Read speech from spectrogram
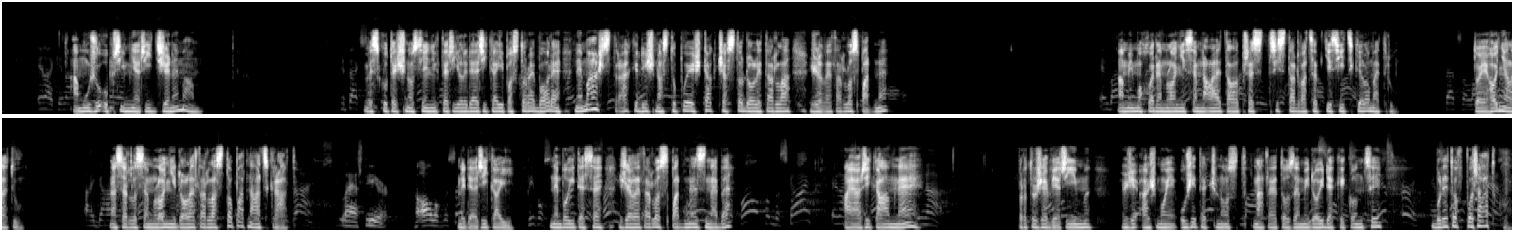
A můžu upřímně říct, že nemám. Ve skutečnosti někteří lidé říkají, pastore Bore, nemáš strach, když nastupuješ tak často do letadla, že letadlo spadne? A mimochodem loni jsem nalétal přes 320 tisíc kilometrů. To je hodně letů. Nasedl jsem loni do letadla 115krát. Lidé říkají, nebojíte se, že letadlo spadne z nebe? A já říkám ne, protože věřím, že až moje užitečnost na této zemi dojde ke konci, bude to v pořádku.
